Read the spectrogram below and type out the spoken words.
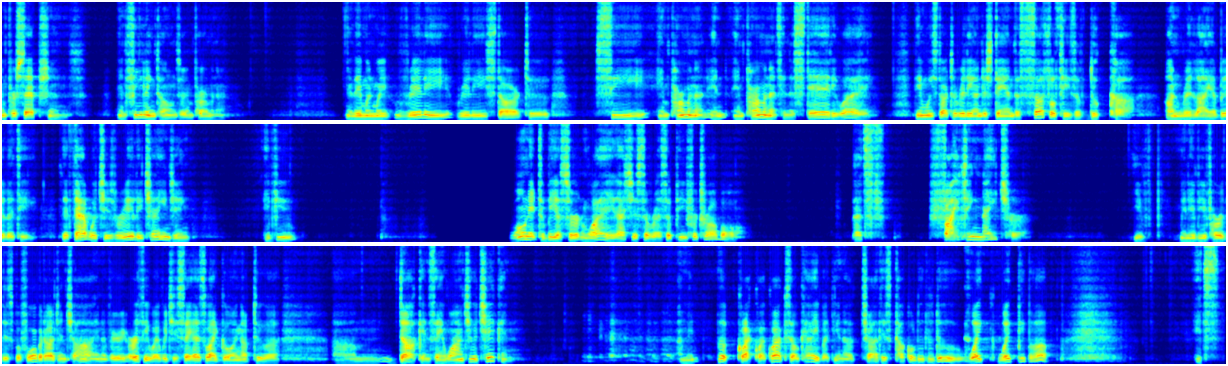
and perceptions and feeling tones are impermanent. And then when we really, really start to see impermanent in, impermanence in a steady way, then we start to really understand the subtleties of dukkha unreliability. That that which is really changing, if you want it to be a certain way, that's just a recipe for trouble. That's fighting nature. You've many of you have heard this before, but Ajahn Chah, in a very earthy way, would just say that's like going up to a um, duck and saying, "Why aren't you a chicken?" I mean, look, quack, quack, quack's okay, but you know, try this cockle doodle doo. Wake, wake people up. It's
